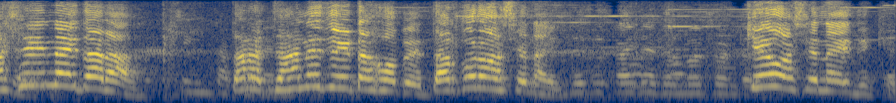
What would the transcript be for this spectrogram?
আসেই নাই তারা। তারা জানে যে এটা হবে তারপরেও আসে নাই। কেউ আসে নাই এদিকে।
